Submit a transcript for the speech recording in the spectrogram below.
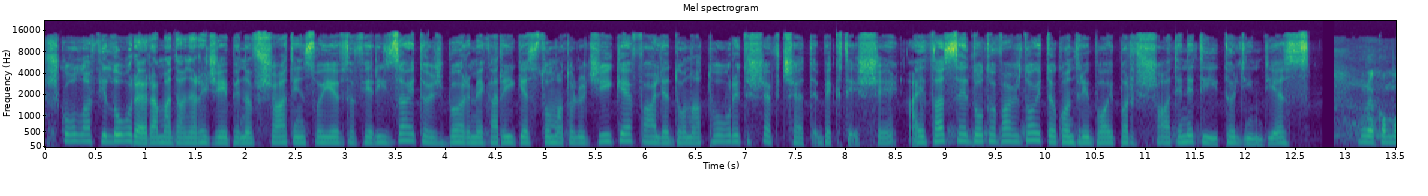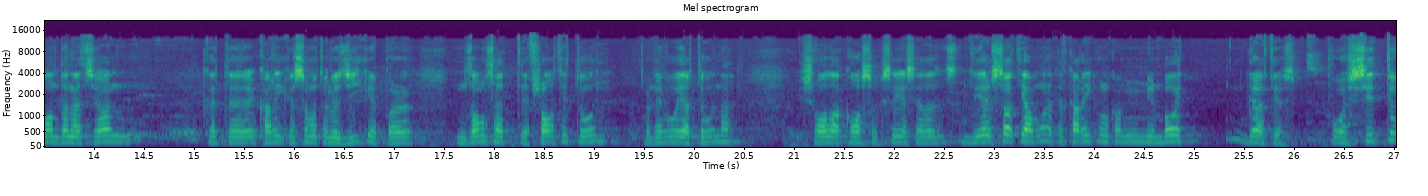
Shkolla fillore Ramadan Rexhepi në fshatin Sojev të Ferizajt është bërë me karrige stomatologjike falë donatorit Shefqet Bekteshi. Ai tha se do të vazhdojë të kontribuojë për fshatin e tij të lindjes. Unë e kom lon donacion këtë karrige stomatologjike për nxonsat e fshatit tonë, për nevojat tona. Shkolla ka sukses edhe prej sot jam unë këtë karrige unë kom me mirëmbajt Gratis. Po si të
